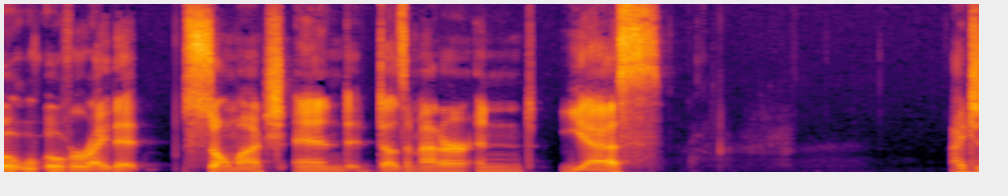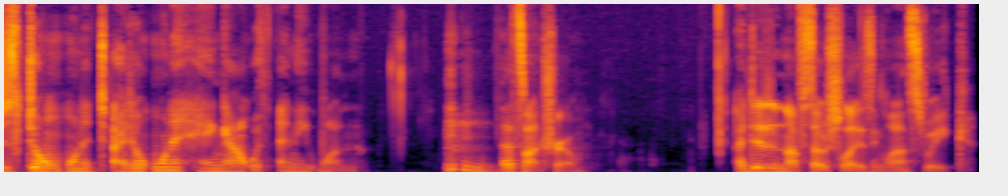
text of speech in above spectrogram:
o- overwrite it so much and it doesn't matter. And yes, I just don't want to I don't want to hang out with anyone. That's not true. I did enough socializing last week.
